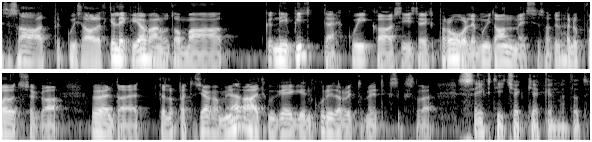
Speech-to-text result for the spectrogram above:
sa saad, kui sa oled kellegi jaganud oma nii pilte kui ka siis näiteks paroole ja muid andmeid, sa saad ühe nuppvajutusega öelda, et lõpetas jagamine ära, et kui keegi kuritarvitab näiteks, eks ole. Safety check'i äkki mõtled?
